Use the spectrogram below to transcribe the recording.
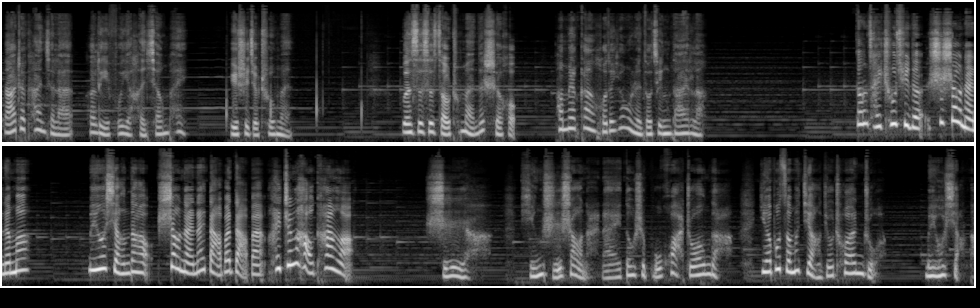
拿着看起来和礼服也很相配，于是就出门。温思思走出门的时候，旁边干活的佣人都惊呆了。刚才出去的是少奶奶吗？没有想到少奶奶打扮打扮还真好看啊！是啊，平时少奶奶都是不化妆的，也不怎么讲究穿着。没有想到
